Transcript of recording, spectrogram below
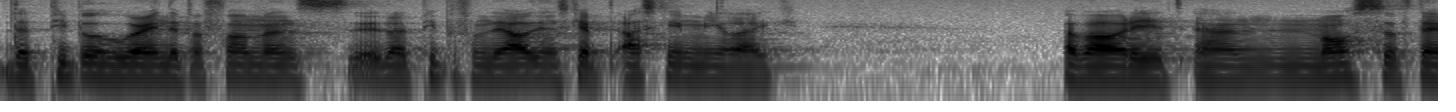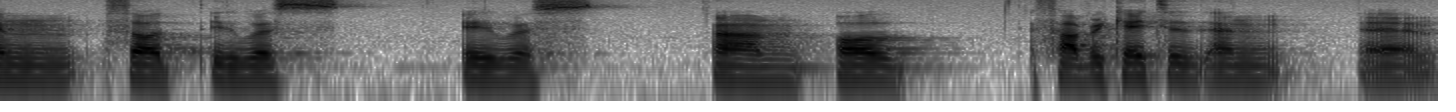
the people who were in the performance, uh, that people from the audience kept asking me like about it, and most of them thought it was it was um, all fabricated and um,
